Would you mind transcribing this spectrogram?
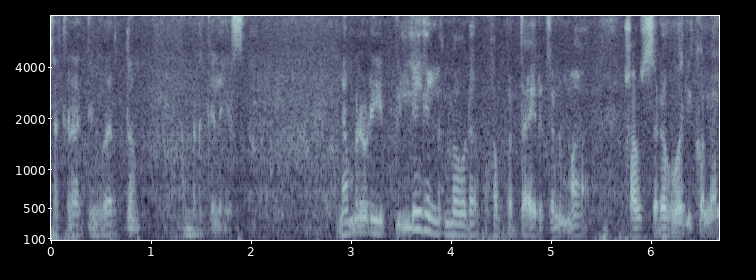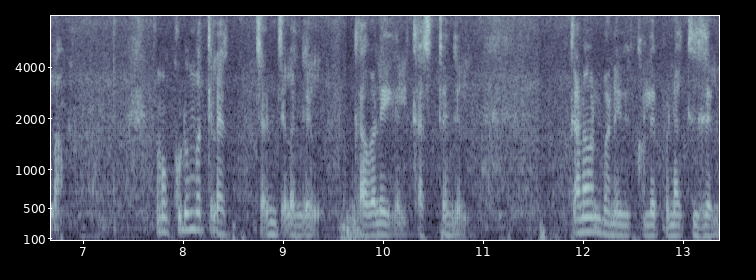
சக்கராத்தின் வருத்தம் நம்மளுக்கு லேசாக நம்மளுடைய பிள்ளைகள் நம்மளோட முகப்பத்தாக இருக்கணுமா? அவசரம் ஓதிக்கொள்ளலாம். நம்ம குடும்பத்தில் சஞ்சலங்கள் கவலைகள் கஷ்டங்கள் கணவன் மனைவிக்குள்ள பிணக்குகள்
